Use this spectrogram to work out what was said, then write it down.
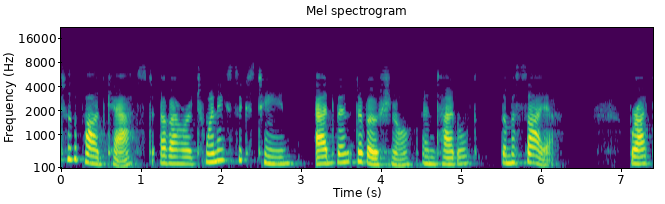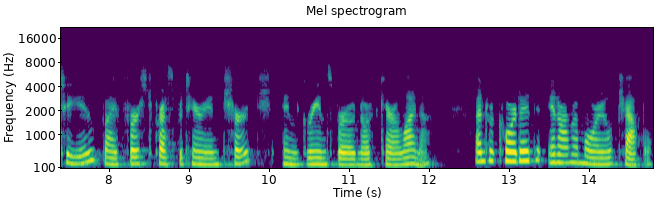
to the podcast of our 2016 Advent devotional entitled The Messiah, brought to you by First Presbyterian Church in Greensboro, North Carolina, and recorded in our Memorial Chapel.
